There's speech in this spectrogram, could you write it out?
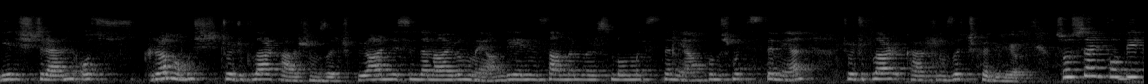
geliştiren, o kıramamış çocuklar karşımıza çıkıyor. Annesinden ayrılmayan, diğer insanların arasında olmak istemeyen, konuşmak istemeyen çocuklar karşımıza çıkabiliyor. Sosyal fobi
